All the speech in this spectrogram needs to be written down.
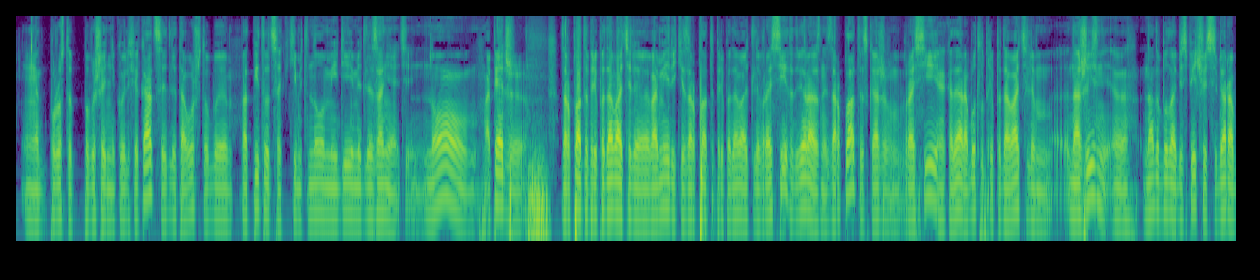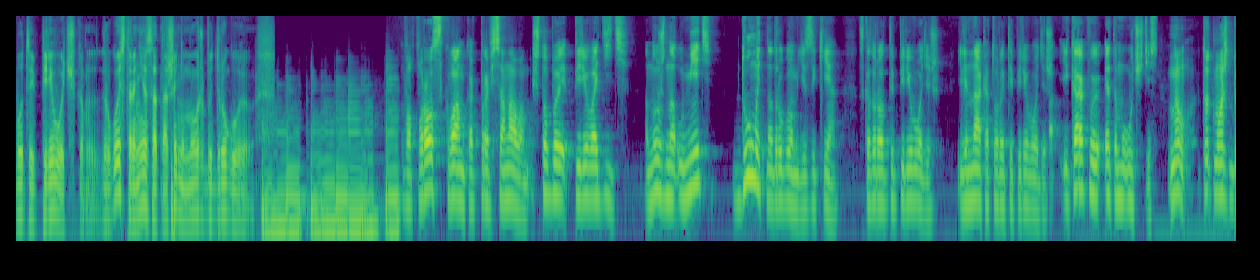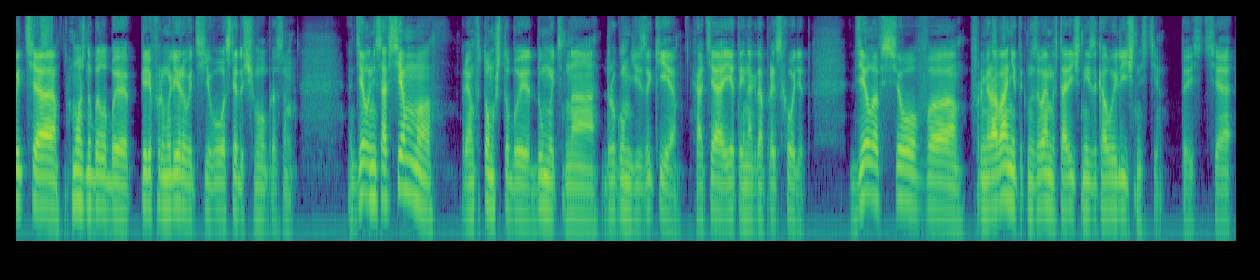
просто повышения квалификации, для того, чтобы подпитываться какими-то новыми идеями для занятий. Но, опять же, зарплата преподавателя в Америке, зарплата преподавателя в России — это две разные зарплаты. Скажем, в России, когда я работал преподавателем на жизнь, э, надо было обеспечивать себя работой переводчиком. В другой стороне соотношение может быть другое. Вопрос к вам, как профессионалам. Чтобы переводить, нужно уметь думать на другом языке, с которого ты переводишь или на который ты переводишь. И как вы этому учитесь? Ну, тут, может быть, э, можно было бы переформулировать его следующим образом. Дело не совсем э, прям в том, чтобы думать на другом языке, хотя и это иногда происходит. Дело все в э, формировании так называемой вторичной языковой личности – то есть э,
